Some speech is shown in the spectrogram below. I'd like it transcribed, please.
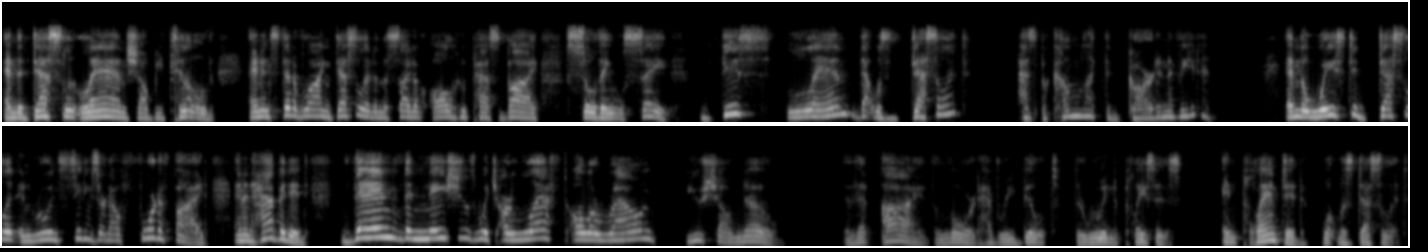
and the desolate land shall be tilled. And instead of lying desolate in the sight of all who pass by, so they will say, This land that was desolate has become like the Garden of Eden and the wasted, desolate, and ruined cities are now fortified and inhabited. Then the nations which are left all around you shall know that I, the Lord, have rebuilt the ruined places and planted what was desolate.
